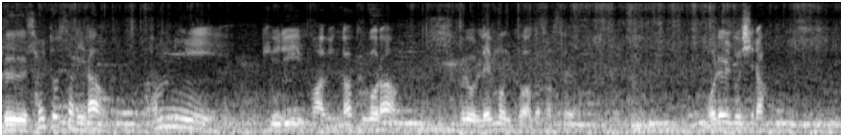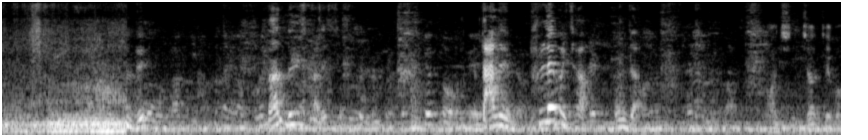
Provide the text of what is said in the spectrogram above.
그 살도살이랑 현미 귀리밥인가? 그거랑 그리고 레몬 그거 아까 샀어요. 월요일 도시락 난 늘 잘했어. 나는 플랩을 차 혼자. 아 진짜 대박.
